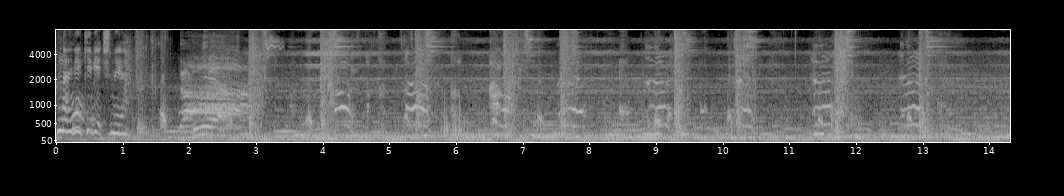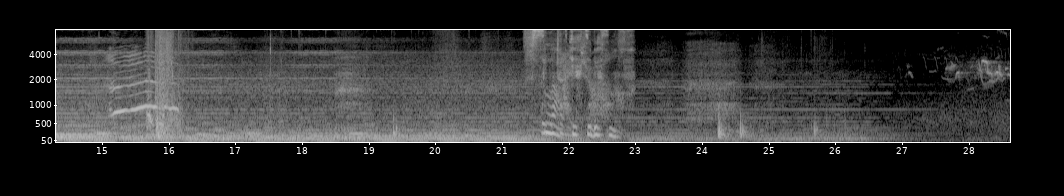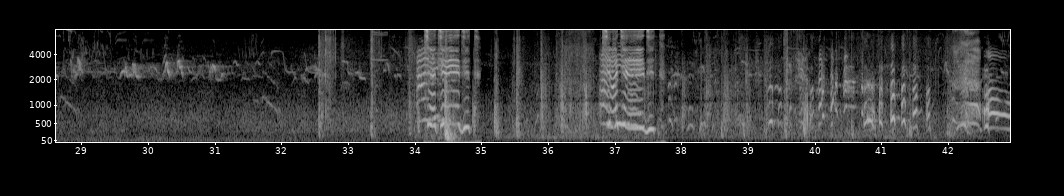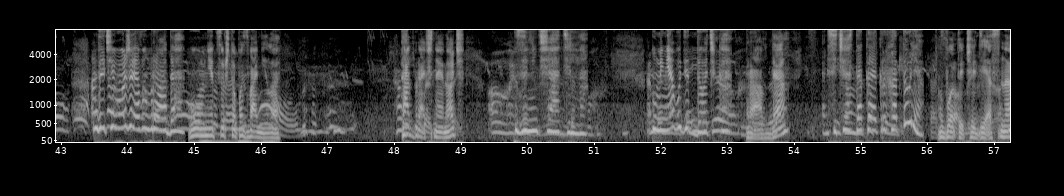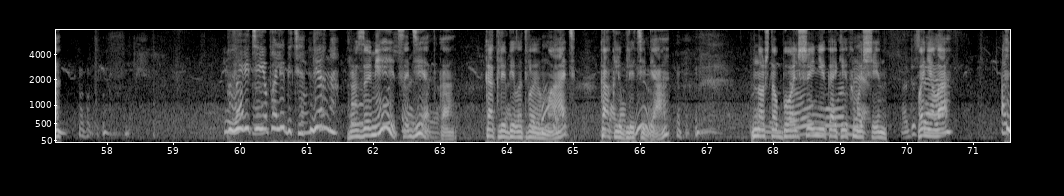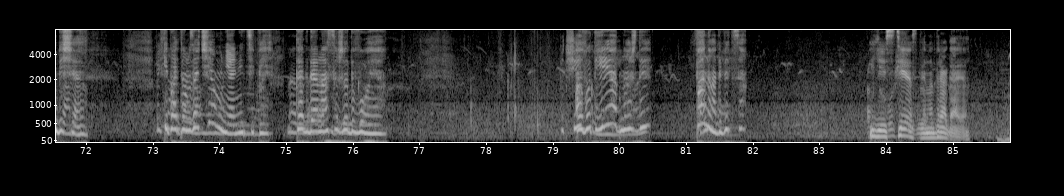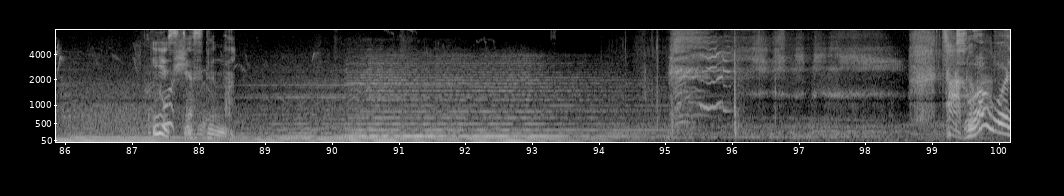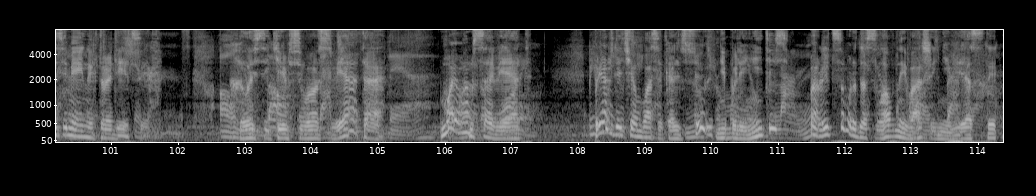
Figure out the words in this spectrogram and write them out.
Навеки вечные. Нет. Сладких тебе снов. Тетя Эдит! Тетя Эдит! Да чего же я вам рада? Умница, что позвонила. Как брачная ночь? Замечательно. У меня будет дочка. Правда? Сейчас такая крохотуля. Вот и чудесно. Вы ведь ее полюбите, верно? Разумеется, детка. Как любила твою мать, как люблю тебя. Но что больше никаких мужчин. Поняла? Обещаю. И потом, зачем мне они теперь, когда нас уже двое? А вот ей однажды понадобится. Естественно, дорогая. Естественно. К слову о семейных традициях. Холостяки всего света. Мой вам совет. Прежде чем вас окольцуют, не поленитесь порыться в родословной вашей невесты.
